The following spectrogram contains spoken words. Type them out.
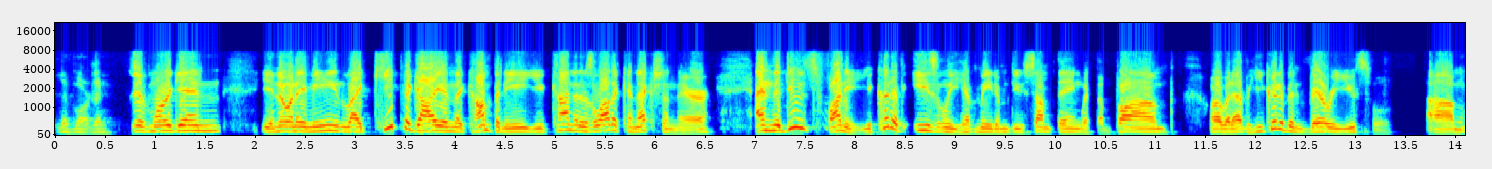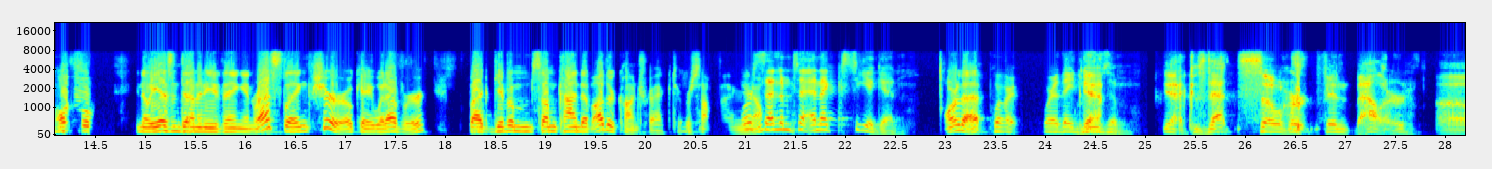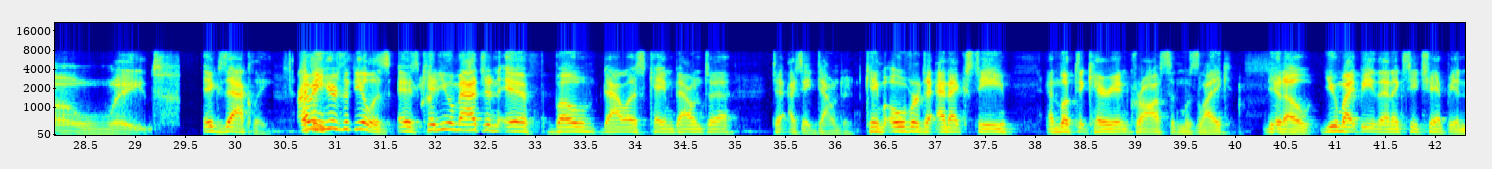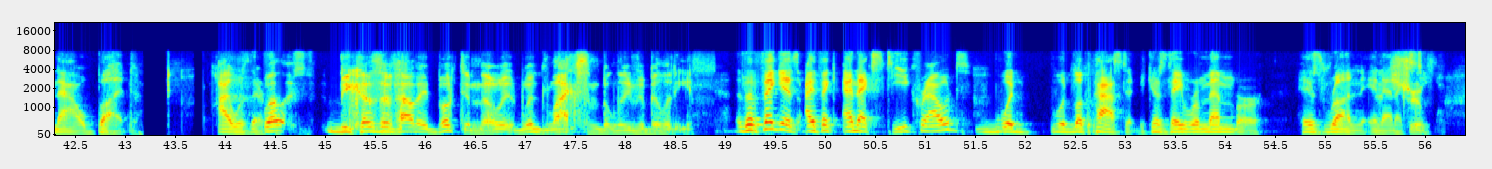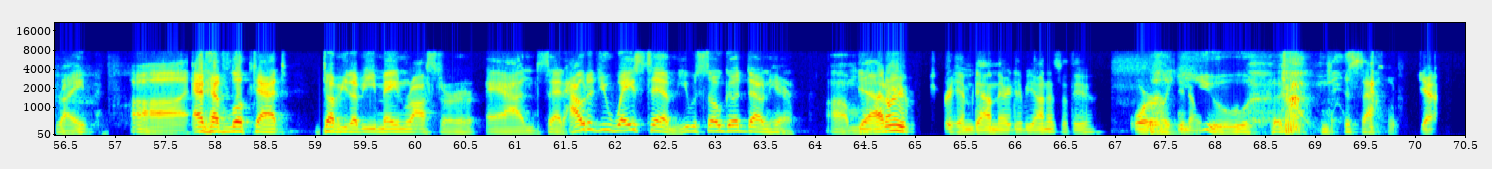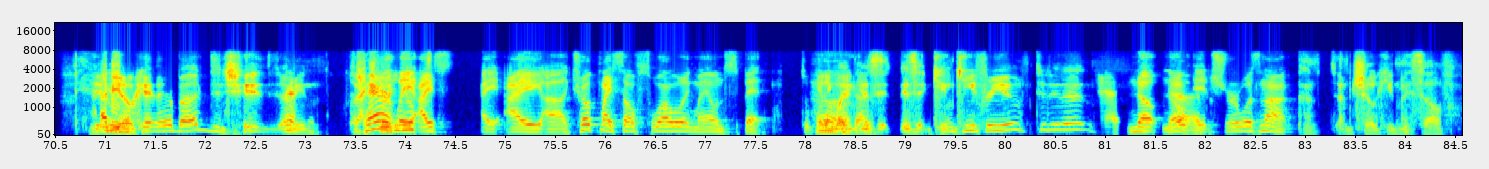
Liv Morgan. Liv Morgan. You know what I mean? Like keep the guy in the company. You kind of there's a lot of connection there. And the dude's funny. You could have easily have made him do something with the bump or whatever. He could have been very useful. Um Mhm. although you know he hasn't done anything in wrestling, sure, okay, whatever. But give him some kind of other contract or something, you Or know? send him to NXT again, or that. where where they Yeah. use him. Yeah, because that so hurt Finn Balor. Oh wait. Exactly. I I, mean, think- here's the deal: is is can you imagine if Bo Dallas came down to to I say down to came over to NXT and looked at Karrion Kross and was like, you know, you might be the NXT champion now, but I was there Well, first. Because of how they booked him, though, it would lack some believability. The thing is, I think NXT crowds would would look past it because they remember his run in That's NXT, true. right? Uh, and have looked at WWE main roster and said, "How did you waste him? He was so good down here." Um, Yeah, I don't even remember him down there to be honest with you. Or well, you know, you miss out. You, I mean- you okay there, bud? Did you? I mean, Apparently, I I uh, choked myself swallowing my own spit. so Oh. like like, is that. it is it kinky for you to do that? No, no, Yeah. it sure was not. I'm, I'm choking myself.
